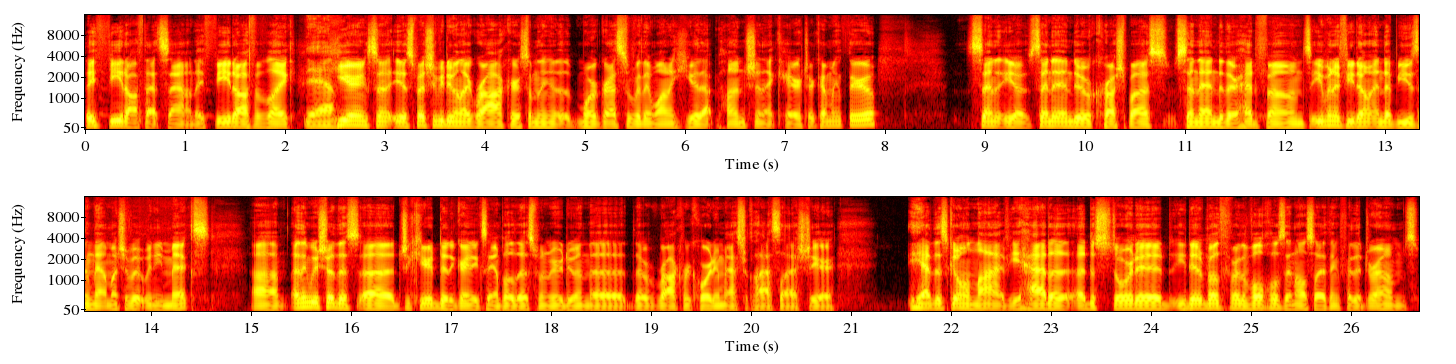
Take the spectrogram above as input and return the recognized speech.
they feed off that sound they feed off of like Yeah. hearing some especially if you're doing like rock or something more aggressive where they want to hear that punch and that character coming through send it you know send it into a crush bus send that into their headphones even if you don't end up using that much of it when you mix um, I think we showed this. Uh, Jacquire did a great example of this when we were doing the the rock recording masterclass last year. He had this going live. He had a, a distorted. He did it both for the vocals and also I think for the drums.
